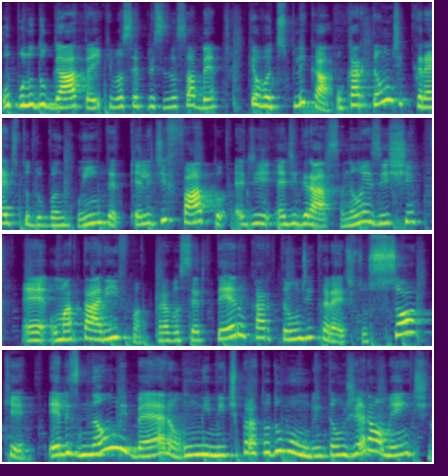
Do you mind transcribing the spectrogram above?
o pulo do gato aí que você precisa saber, que eu vou te explicar. O cartão de crédito do Banco Inter, ele de fato é de, é de graça, não existe é, uma tarifa para você ter o cartão de crédito. Só que eles não liberam um limite para todo mundo. Então, geralmente,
